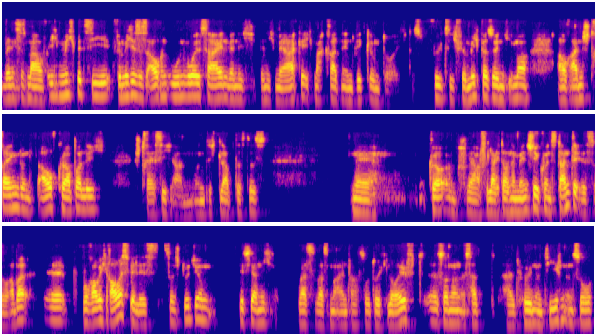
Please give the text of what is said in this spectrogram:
wenn ich das mal auf ich, mich beziehe, für mich ist es auch ein Unwohlsein, wenn ich, wenn ich merke, ich mache gerade eine Entwicklung durch. Das fühlt sich für mich persönlich immer auch anstrengend und auch körperlich stressig an. Und ich glaube, dass das eine, ja, vielleicht auch eine menschliche Konstante ist so. Aber äh, worauf ich raus will, ist, so ein Studium ist ja nicht was, was man einfach so durchläuft, äh, sondern es hat halt Höhen und Tiefen und so.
